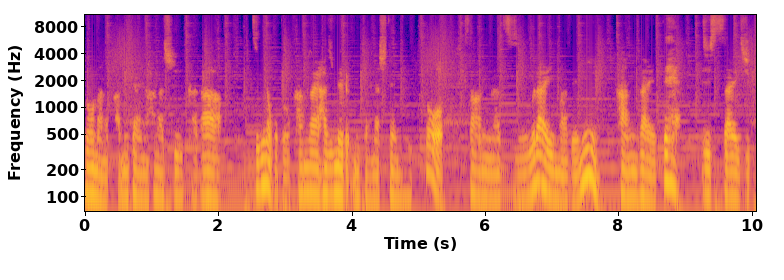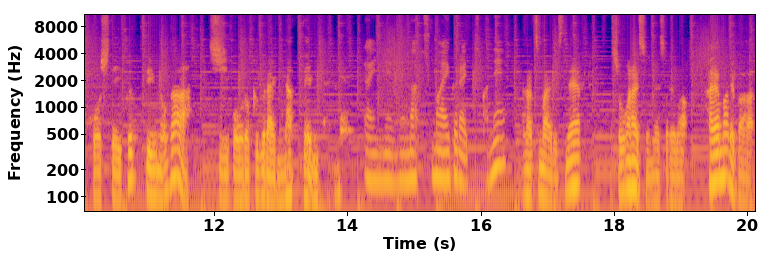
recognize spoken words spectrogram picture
どうなのかみたいな話から、次のことを考え始めるみたいな視点でいくと、3月ぐらいまでに考えて、実際実行していくっていうのが、4、5、6ぐらいになって、みたいなね。来年の夏前ぐらいですかね夏前ですね。しょうがないですよね、それは。早まれば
